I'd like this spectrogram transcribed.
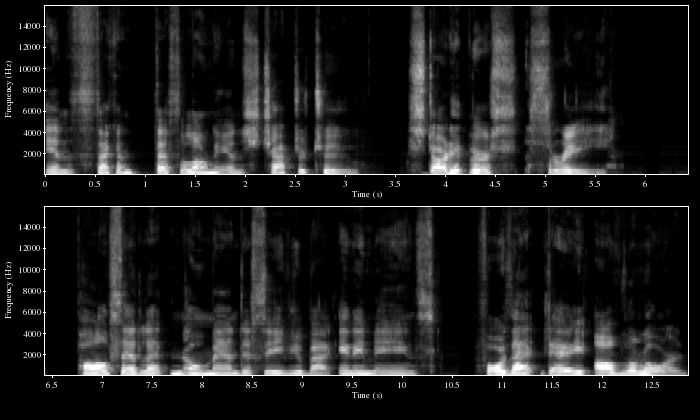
in Second Thessalonians chapter 2, start at verse 3. Paul said, Let no man deceive you by any means, for that day of the Lord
